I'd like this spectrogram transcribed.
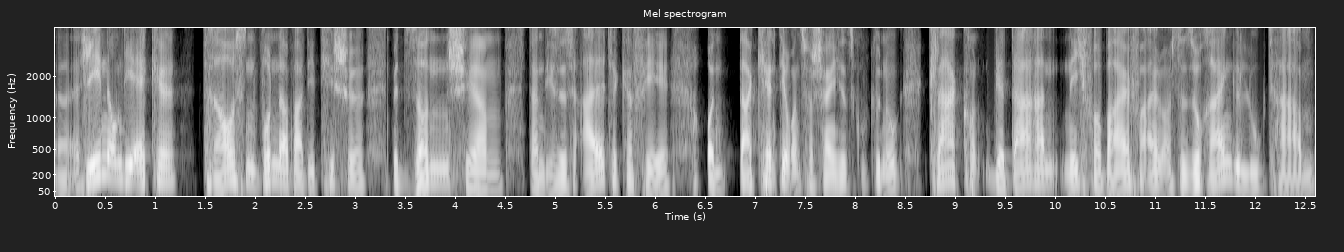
Ja, Gehen um die Ecke, draußen wunderbar die Tische mit Sonnenschirm, dann dieses alte Café. Und da kennt ihr uns wahrscheinlich jetzt gut genug. Klar konnten wir daran nicht vorbei, vor allem als wir so reingelugt haben,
